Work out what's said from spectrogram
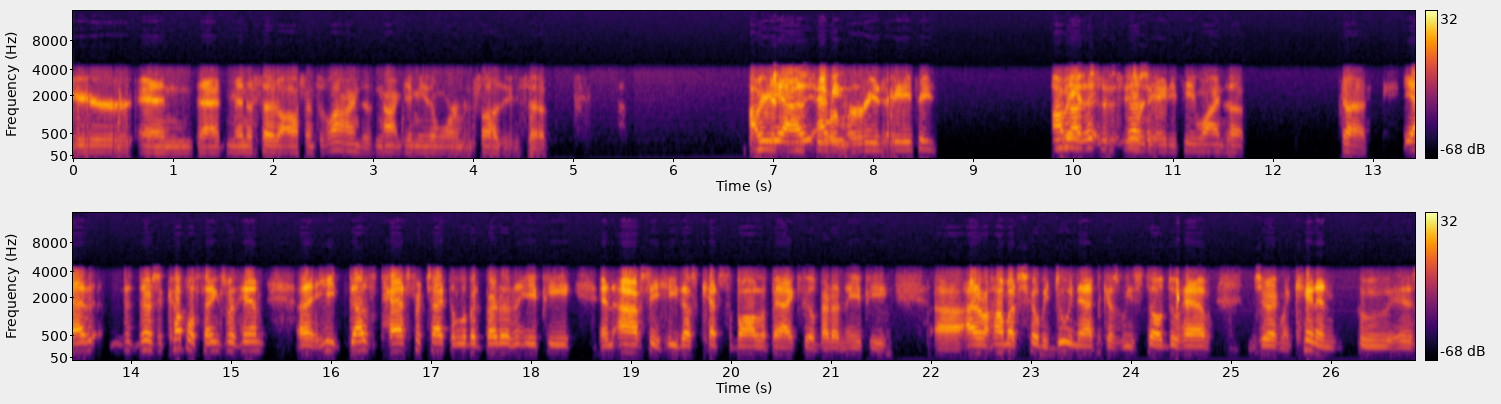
year, and that Minnesota offensive line does not give me the warm and fuzzy. So, I'll be yeah, to see I where mean, Murray's ADP. I'll be Well, interested to see where the ADP winds up. Go ahead. Yeah, th- there's a couple of things with him. Uh, he does pass protect a little bit better than AP, and obviously he does catch the ball in the backfield better than AP. Uh, I don't know how much he'll be doing that because we still do have Jerick McKinnon, who is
